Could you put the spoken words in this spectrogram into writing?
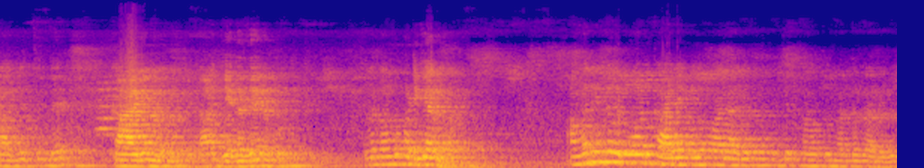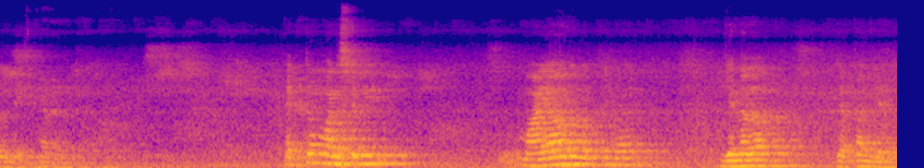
രാജ്യത്തിന്റെ കാര്യങ്ങളെ പറ്റി ആ ജനതയെ പറ്റി അത് നമുക്ക് പഠിക്കാനുണ്ട്. അങ്ങനെയുള്ള ഒരുപാട് കാര്യങ്ങളും ആ രാജ്യത്തെ കുറിച്ച് നമുക്ക് നല്ലൊരു അറിവ് ലഭിക്കാനുണ്ട്. ഏറ്റവും മനസ്സിൽ മായാതെ നിൽക്കുന്ന ജനത ജപ്പാൻ ജനത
